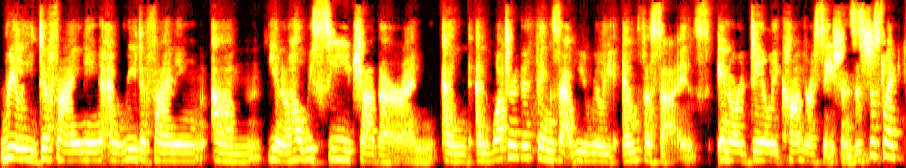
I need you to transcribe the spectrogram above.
really defining and redefining, um, you know, how we see each other and, and, and what are the things that we really emphasize in our daily conversations. It's just like,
